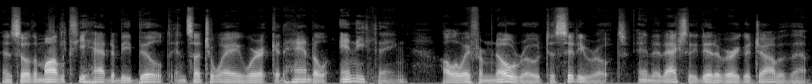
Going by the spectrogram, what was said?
And so the Model T had to be built in such a way where it could handle anything, all the way from no road to city roads. And it actually did a very good job of that.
